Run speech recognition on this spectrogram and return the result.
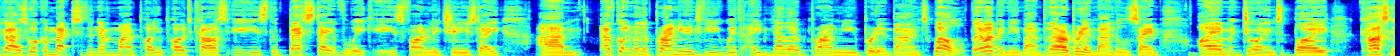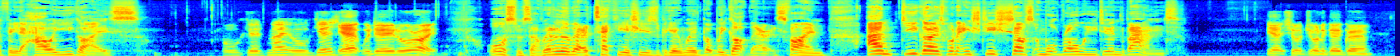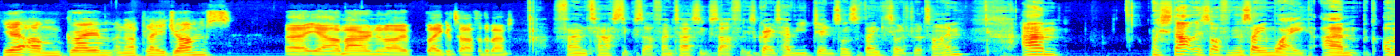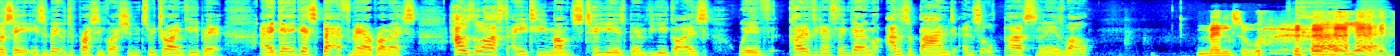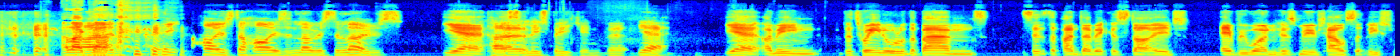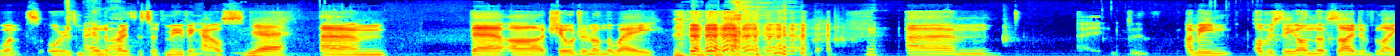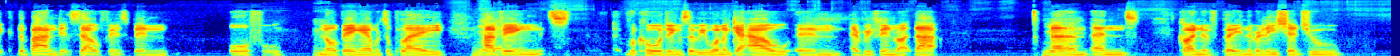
Hello, guys. Welcome back to the Nevermind Polly podcast. It is the best day of the week. It is finally Tuesday. Um, I've got another brand new interview with another brand new brilliant band. Well, they might be a new band, but they're a brilliant band all the same. I am joined by Casket Feeder. How are you guys? All good, mate. All good. Yeah, we're doing all right. Awesome stuff. We had a little bit of techie issues to begin with, but we got there. It's fine. Um, do you guys want to introduce yourselves and what role you do in the band? Yeah, sure. Do you want to go, Graham? Yeah, I'm Graham and I play drums. Uh, yeah, I'm Aaron and I play guitar for the band. Fantastic stuff. Fantastic stuff. It's great to have you gents on. So thank you so much for your time. Um, we start this off in the same way. Um, obviously, it's a bit of a depressing question, so we try and keep it. Uh, it gets better from here, I promise. How's the last 18 months, two years been for you guys with COVID and everything going on, and as a band, and sort of personally as well? Mental. Uh, yeah. I like Uh, that. I think highs to highs and lowest to lows, yeah. uh, personally speaking. But yeah, yeah, I mean, between all of the bands since the pandemic has started, everyone has moved house at least once or is Oh, in the wow. process of moving house. yeah. Um, there are children on the way. um, I mean, obviously, on the side of like the band itself, it's been awful Mm. not being able to play, yeah. having recordings that we want to get out, and everything like that. yeah. Um, and kind of putting the release schedule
